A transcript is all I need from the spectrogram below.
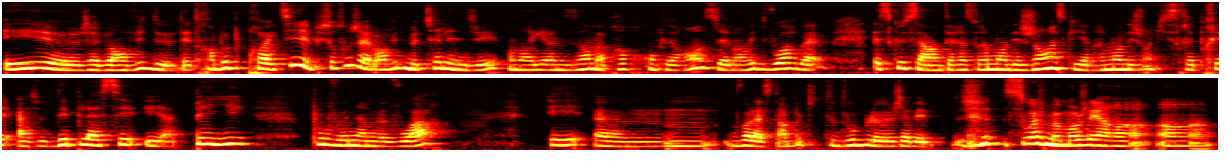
Et euh, j'avais envie d'être un peu plus proactive et puis surtout j'avais envie de me challenger en organisant ma propre conférence. J'avais envie de voir bah, est-ce que ça intéresse vraiment des gens, est-ce qu'il y a vraiment des gens qui seraient prêts à se déplacer et à payer pour venir me voir? Et euh, voilà, c'était un peu qui tout double. J'avais soit je me mangeais un,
